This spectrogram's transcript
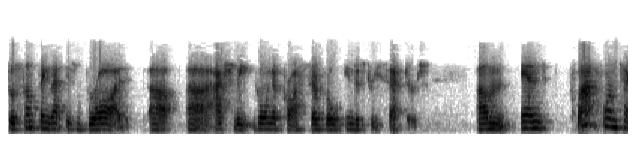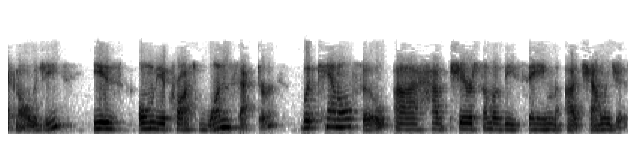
So something that is broad, uh, uh, actually going across several industry sectors. Um, and platform technology is only across one sector, but can also uh, have share some of these same challenges.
